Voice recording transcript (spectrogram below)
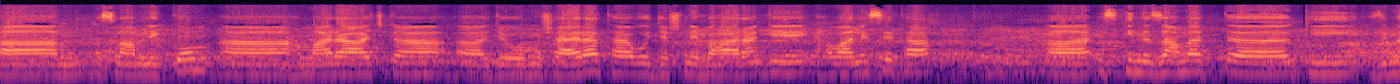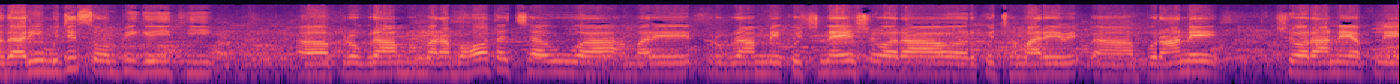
अस्सलाम वालेकुम हमारा आज का आ, जो मुशायरा था वो जश्न बहारा के हवाले से था। आ, इसकी नज़ामत की ज़िम्मेदारी मुझे सौंपी गई थी। आ, प्रोग्राम हमारा बहुत अच्छा हुआ। हमारे प्रोग्राम में कुछ नए शरा और कुछ हमारे पुराने शरा ने अपने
